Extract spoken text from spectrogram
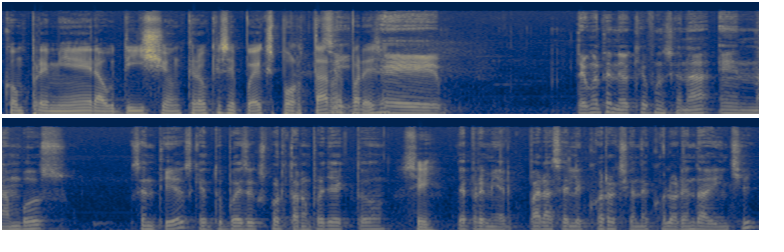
con Premiere, Audition. Creo que se puede exportar, me parece. eh, tengo entendido que funciona en ambos sentidos, que tú puedes exportar un proyecto sí. de Premiere para hacerle corrección de color en DaVinci,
